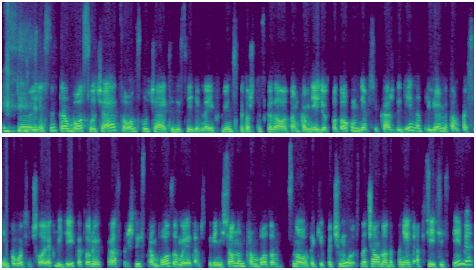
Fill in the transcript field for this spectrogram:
Э, если тромбоз случается, он случается действительно. И, в принципе, то, что ты сказала, там ко мне идет поток, у меня все, каждый день на приеме там по 7-8 по человек, людей, которые как раз пришли с тромбозом или там с перенесенным тромбозом. Снова-таки, почему? Сначала надо понять о всей системе,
